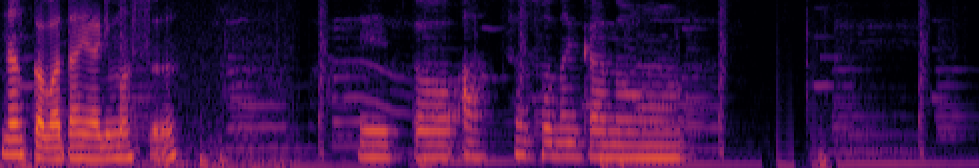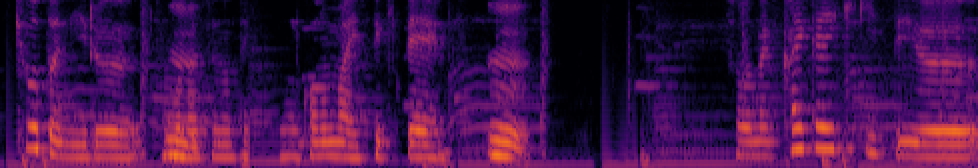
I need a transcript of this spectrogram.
なんか話題あります？えっとあそうそうなんかあのー京都にいる友達の店舗にこの前行ってきて、うん。そうなんか開会危機っていう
